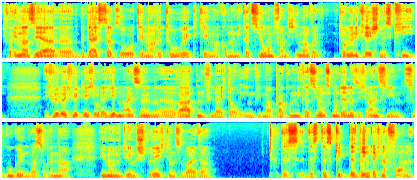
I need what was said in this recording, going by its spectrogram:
ich war immer sehr äh, begeistert, so Thema Rhetorik, Thema Kommunikation, fand ich immer, weil Communication is key ich würde euch wirklich oder jedem Einzelnen äh, raten, vielleicht auch irgendwie mal ein paar Kommunikationsmodelle sich reinziehen, zu googeln, was auch immer, wie man mit wem spricht und so weiter. Das, das, das, gibt, das bringt euch nach vorne.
